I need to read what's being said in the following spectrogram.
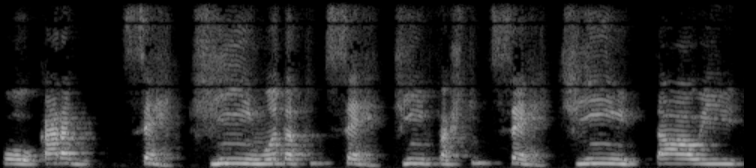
pô, o cara certinho, anda tudo certinho, faz tudo certinho e tal. E,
